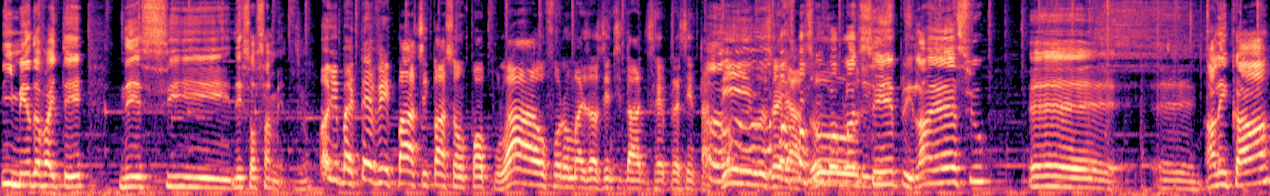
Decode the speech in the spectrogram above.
emenda vai ter nesse, nesse orçamento. Viu? Ô Gilberto, teve participação popular ou foram mais as entidades representativas, ah, vereadores? Participação popular de sempre. Laércio, é, é, Alencar,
